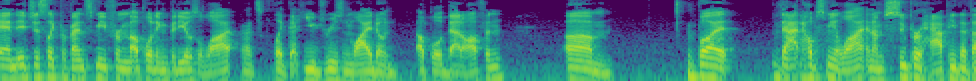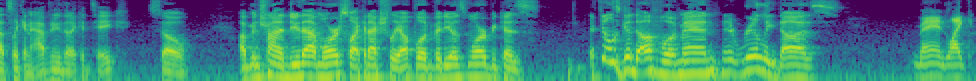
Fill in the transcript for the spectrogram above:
and it just like prevents me from uploading videos a lot. That's like a huge reason why I don't upload that often. Um, but that helps me a lot, and I'm super happy that that's like an avenue that I could take. So I've been trying to do that more, so I could actually upload videos more because it feels good to upload, man. It really does. man like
